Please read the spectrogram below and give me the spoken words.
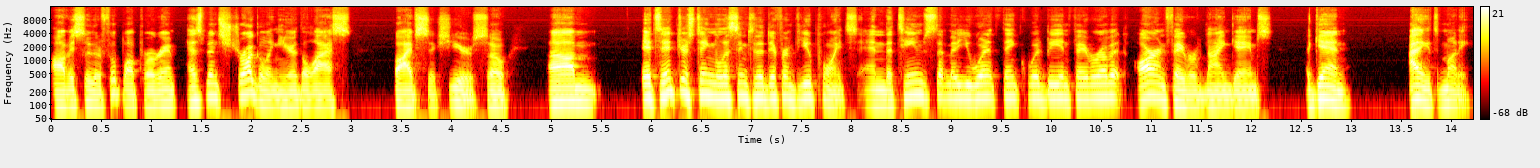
obviously, their football program has been struggling here the last five, six years. So um, it's interesting listening to the different viewpoints and the teams that maybe you wouldn't think would be in favor of it are in favor of nine games. Again i think it's money.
